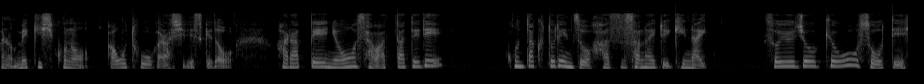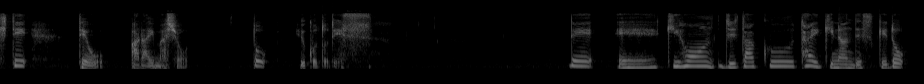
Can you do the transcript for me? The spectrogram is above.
あのメキシコの青唐辛子ですけど、ハラペーニョを触った手でコンタクトレンズを外さないといけない。そういう状況を想定して手を洗いましょう。ということです。で、えー、基本自宅待機なんですけど、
